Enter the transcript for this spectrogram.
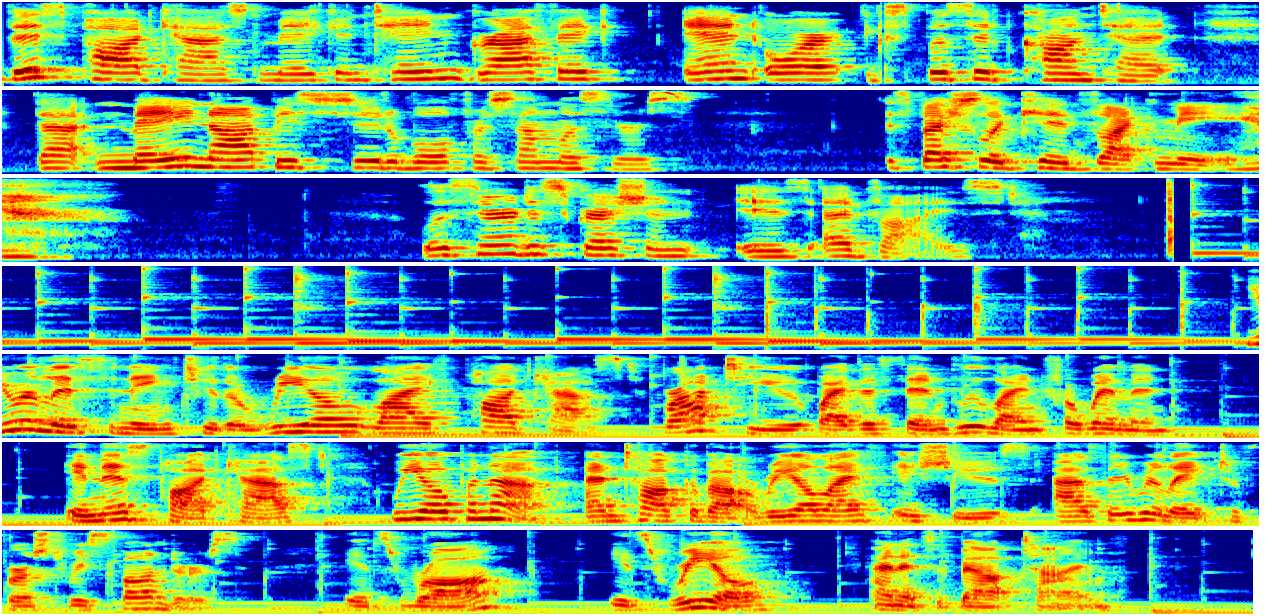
This podcast may contain graphic and or explicit content that may not be suitable for some listeners, especially kids like me. Listener discretion is advised. You are listening to the Real Life Podcast brought to you by the Thin Blue Line for Women. In this podcast, we open up and talk about real life issues as they relate to first responders. It's raw, it's real, and it's about time.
